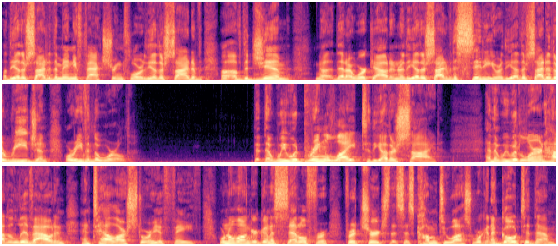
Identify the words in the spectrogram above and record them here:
the other side of the manufacturing floor, the other side of, uh, of the gym uh, that I work out in, or the other side of the city or the other side of the region or even the world. That, that we would bring light to the other side and that we would learn how to live out and, and tell our story of faith. We're no longer going to settle for, for a church that says, Come to us. We're going to go to them.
